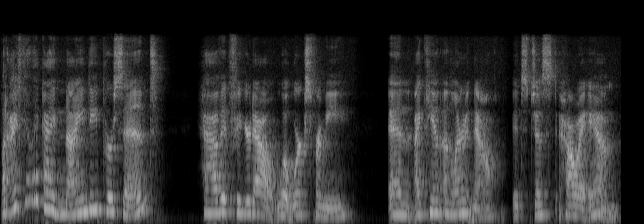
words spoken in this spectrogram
But I feel like I 90% have it figured out what works for me. And I can't unlearn it now. It's just how I am.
